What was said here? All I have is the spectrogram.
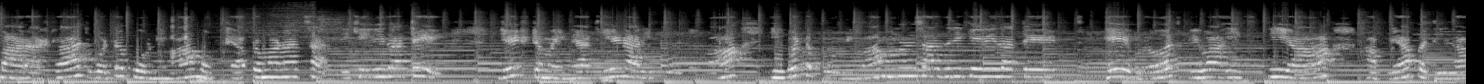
महाराष्ट्रात वटपौर्णिमा मोठ्या प्रमाणात साजरी केली जाते. ज्येष्ठ महिन्यात येणारी पौर्णिमा ही वटपौर्णिमा म्हणून साजरी केली जाते. हे व्रत विवाहित स्त्रिया आपल्या पतीला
